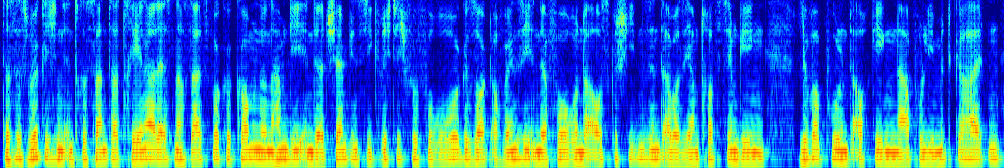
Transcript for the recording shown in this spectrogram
Das ist wirklich ein interessanter Trainer. Der ist nach Salzburg gekommen und dann haben die in der Champions League richtig für Furore gesorgt, auch wenn sie in der Vorrunde ausgeschieden sind. Aber sie haben trotzdem gegen Liverpool und auch gegen Napoli mitgehalten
